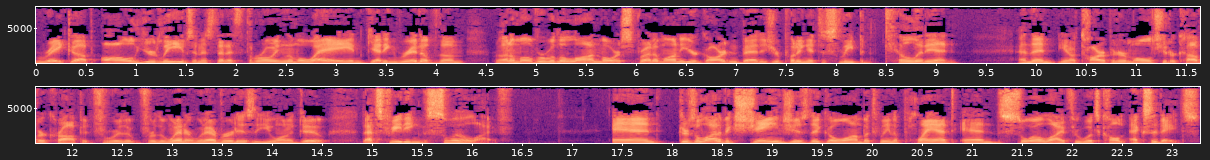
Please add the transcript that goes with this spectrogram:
rake up all your leaves and instead of throwing them away and getting rid of them, run them over with a lawnmower, spread them onto your garden bed as you're putting it to sleep and till it in. And then, you know, tarp it or mulch it or cover crop it for the, for the winter, whatever it is that you want to do. That's feeding the soil life. And there's a lot of exchanges that go on between a plant and the soil life through what's called exudates.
